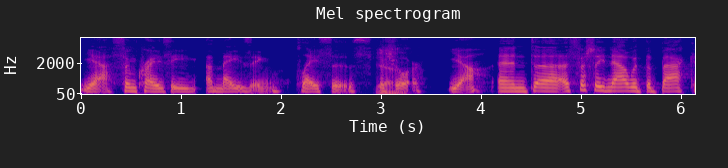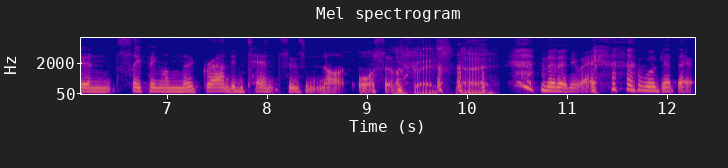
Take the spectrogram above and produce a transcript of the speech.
Yeah. Some crazy, amazing places for Yeah. sure. Yeah. And, uh, especially now with the back and sleeping on the ground in tents is not awesome. Not great. No. but anyway, we'll get there.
